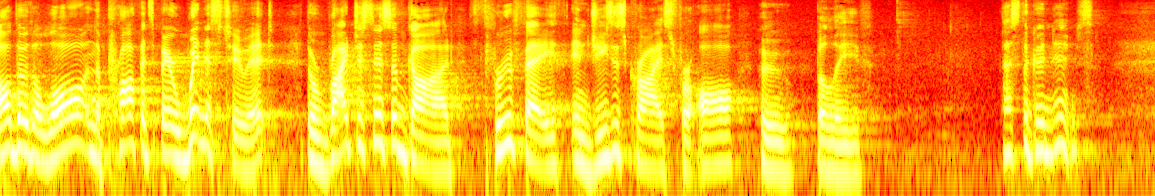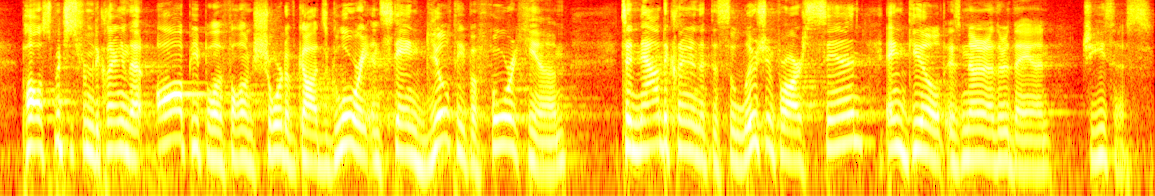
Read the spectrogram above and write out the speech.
Although the law and the prophets bear witness to it, the righteousness of God through faith in Jesus Christ for all who believe. That's the good news. Paul switches from declaring that all people have fallen short of God's glory and stand guilty before Him to now declaring that the solution for our sin and guilt is none other than Jesus.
